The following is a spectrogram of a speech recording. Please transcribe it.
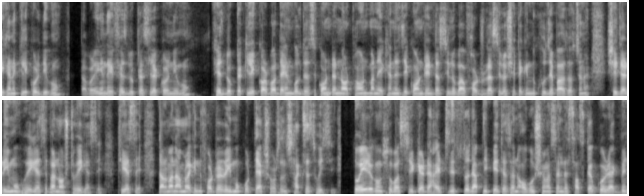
এখানে ক্লিক করে দিব। তারপর এখান থেকে ফেসবুকটা সিলেক্ট করে নিব। ফেসবুকটা ক্লিক করার পর দেখেন বলতেছে কন্টেন্ট নট ফাউন্ড মানে এখানে যে কন্টেন্টটা ছিল বা ফটোটা ছিল সেটা কিন্তু খুঁজে পাওয়া যাচ্ছে না, সেটা রিমুভ হয়ে গেছে বা নষ্ট হয়ে গেছে, ঠিক আছে? তার মানে আমরা কিন্তু ফটোটা রিমুভ করতে একশো পার্সেন্ট সাকসেস হয়েছি। তো এইরকম সুপার সিক্রেট হাইট টিপস যদি আপনি পেতে চান, অবশ্যই আমার চ্যানেলটা সাবস্ক্রাইব করে রাখবেন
